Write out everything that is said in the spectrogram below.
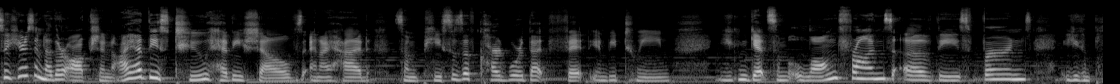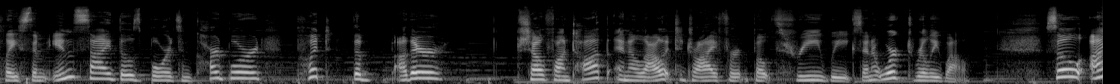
So here's another option. I had these two heavy shelves and I had some pieces of cardboard that fit in between. You can get some long fronds of these ferns. You can place them inside those boards and cardboard, put the other shelf on top and allow it to dry for about three weeks and it worked really well. So I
